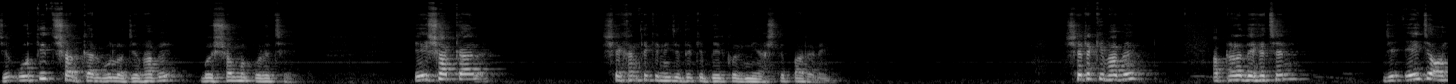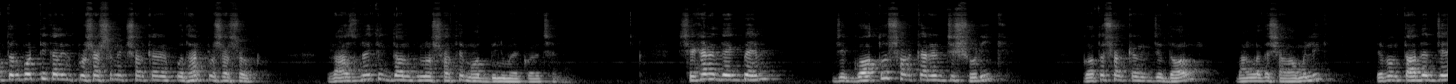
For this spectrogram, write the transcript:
যে অতীত সরকারগুলো যেভাবে বৈষম্য করেছে, এই সরকার সেখান থেকে নিজেদেরকে বের করে নিয়ে আসতে পারেনি। সেটা কীভাবে? আপনারা দেখেছেন যে এই যে অন্তর্বর্তীকালীন প্রশাসনিক সরকারের প্রধান প্রশাসক রাজনৈতিক দলগুলোর সাথে মত বিনিময় করেছেন। সেখানে দেখবেন যে গত সরকারের যে শরিক, গত সরকারের যে দল, বাংলাদেশ আওয়ামী লীগ এবং তাদের যে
